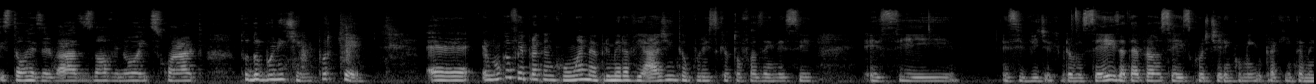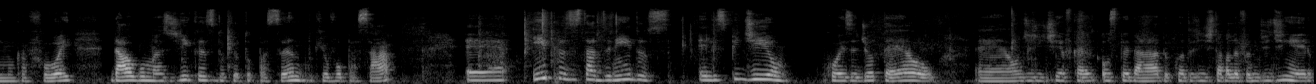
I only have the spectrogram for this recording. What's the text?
estão reservadas, nove noites, quarto, tudo bonitinho. Por quê? É, eu nunca fui pra Cancún, é minha primeira viagem, então por isso que eu tô fazendo esse, esse, esse vídeo aqui pra vocês, até pra vocês curtirem comigo, pra quem também nunca foi, dar algumas dicas do que eu tô passando, do que eu vou passar. É, ir pros Estados Unidos, eles pediam coisa de hotel, é, onde a gente ia ficar hospedado, quanto a gente estava levando de dinheiro.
